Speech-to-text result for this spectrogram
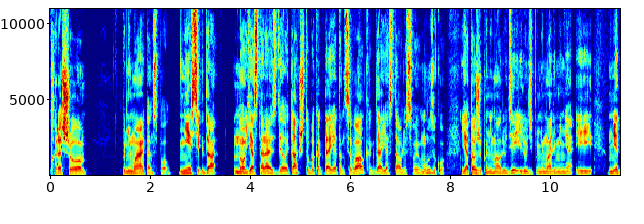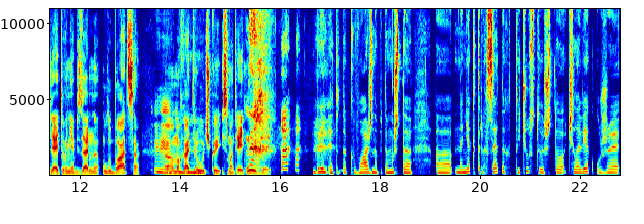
хорошо понимаю танцпол. Не всегда, но я стараюсь сделать так, чтобы когда я танцевал, когда я ставлю свою музыку, я тоже понимал людей, и люди понимали меня. И мне для этого не обязательно улыбаться, mm-hmm. э, махать mm-hmm. ручкой и смотреть на людей. Блин, это так важно, потому что э, на некоторых сетах ты чувствуешь, что человек уже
